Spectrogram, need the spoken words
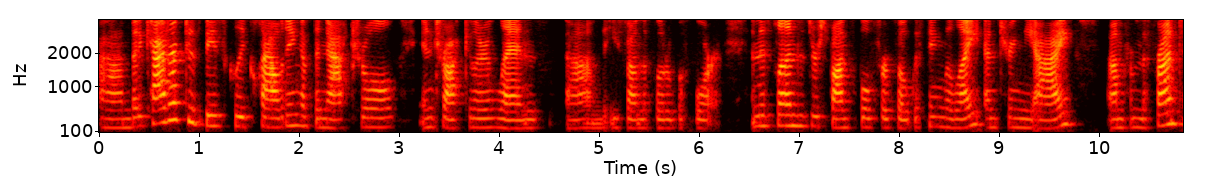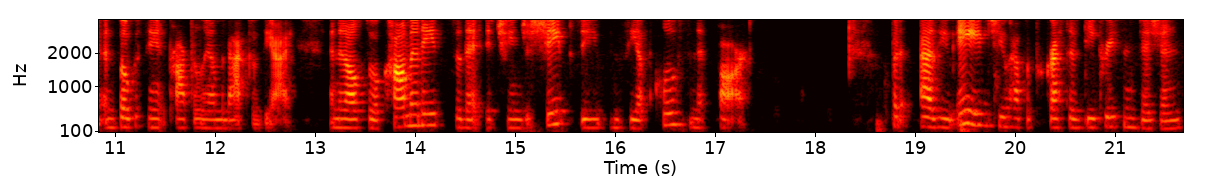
Um, but a cataract is basically clouding of the natural intraocular lens um, that you saw in the photo before. And this lens is responsible for focusing the light entering the eye um, from the front and focusing it properly on the back of the eye. And it also accommodates so that it changes shape so you can see up close and at far. But as you age, you have a progressive decrease in vision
